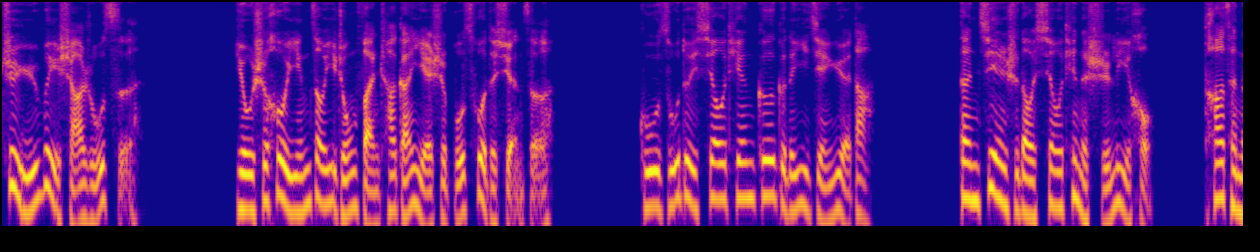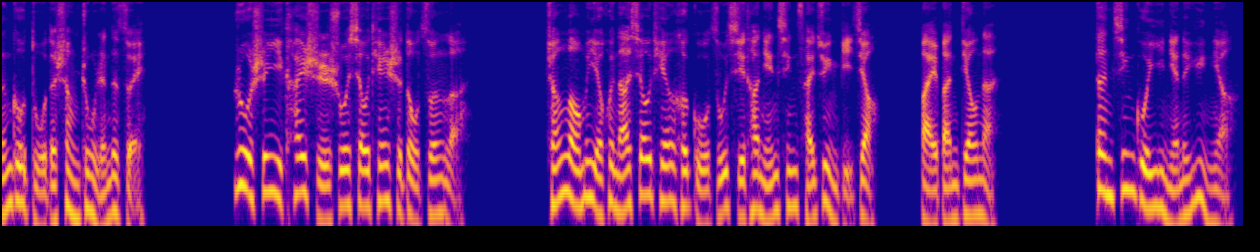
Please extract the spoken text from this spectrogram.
至于为啥如此？有时候营造一种反差感也是不错的选择。古族对萧天哥哥的意见越大，但见识到萧天的实力后，他才能够堵得上众人的嘴。若是一开始说萧天是斗尊了，长老们也会拿萧天和古族其他年轻才俊比较，百般刁难。但经过一年的酝酿，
